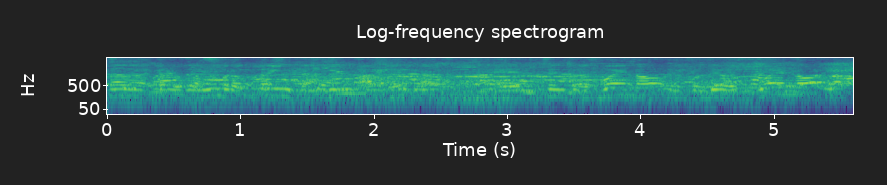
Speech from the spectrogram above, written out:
A cargo del número 30. El centro es bueno, el fondeo es bueno. La...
